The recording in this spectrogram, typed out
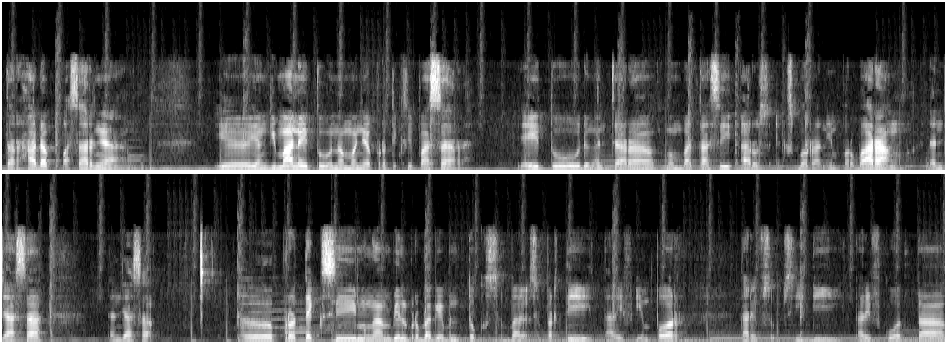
terhadap pasarnya. Ya, yang gimana itu namanya proteksi pasar? Yaitu dengan cara membatasi arus ekspor dan impor barang dan jasa dan jasa e, proteksi mengambil berbagai bentuk seperti tarif impor, tarif subsidi, tarif kuota,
